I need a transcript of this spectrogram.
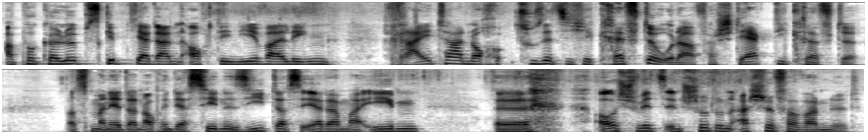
Apokalypse gibt ja dann auch den jeweiligen Reiter noch zusätzliche Kräfte oder verstärkt die Kräfte. Was man ja dann auch in der Szene sieht, dass er da mal eben äh, Auschwitz in Schutt und Asche verwandelt.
